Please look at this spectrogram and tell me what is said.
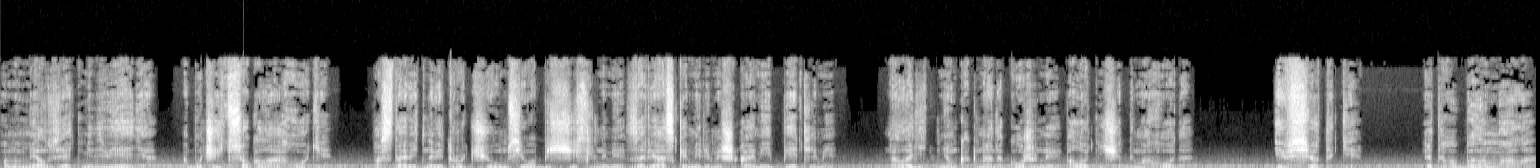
Он умел взять медведя, обучить сокола охоте, поставить на ветру чум с его бесчисленными завязками, ремешками и петлями, наладить в нем как надо кожаные полотнища дымохода. И все-таки этого было мало.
